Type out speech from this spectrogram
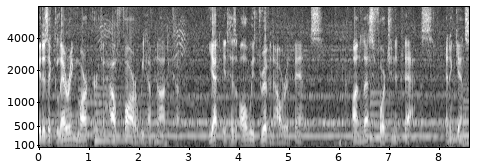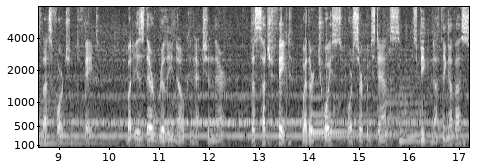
It is a glaring marker to how far we have not come, yet it has always driven our advance, on less fortunate backs and against less fortunate fate. But is there really no connection there? Does such fate, whether choice or circumstance, speak nothing of us?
